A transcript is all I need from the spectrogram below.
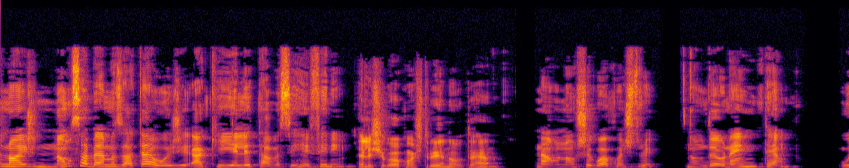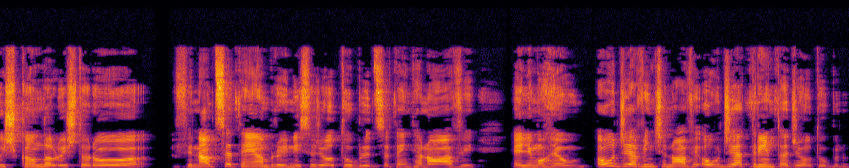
nós não sabemos até hoje a que ele estava se referindo. Ele chegou a construir no terreno? Não, não chegou a construir. Não deu nem tempo. O escândalo estourou final de setembro, início de outubro de 79. Ele morreu ou dia 29 ou dia 30 de outubro.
